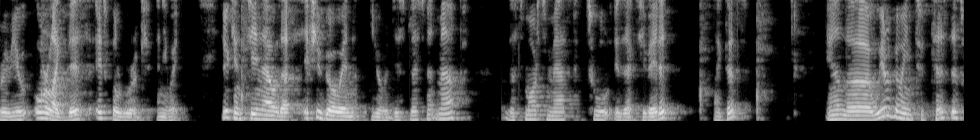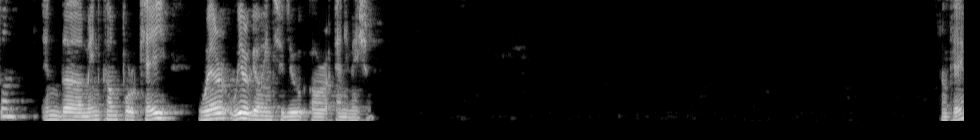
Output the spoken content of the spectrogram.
preview or like this, it will work anyway. You can see now that if you go in your displacement map, the Smart Mask tool is activated like this. And uh, we are going to test this one in the main comp 4K where we are going to do our animation. Okay,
